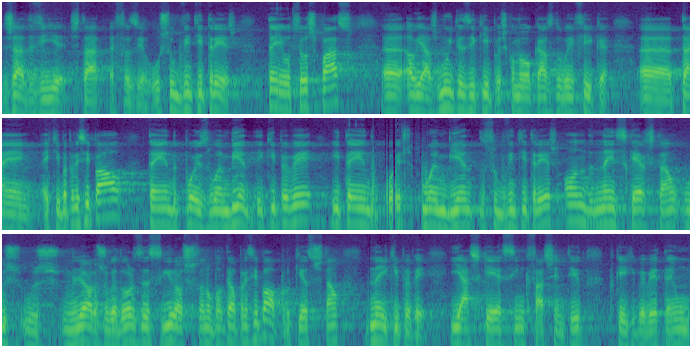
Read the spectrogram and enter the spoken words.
já devia estar a fazê-lo. O Sub-23 tem o seu espaço. Uh, aliás, muitas equipas, como é o caso do Benfica, uh, têm a equipa principal, têm depois o ambiente de equipa B e têm depois o ambiente do Sub-23, onde nem sequer estão os, os, melhores jogadores a seguir aos que estão no plantel principal, porque esses estão na equipa B. E acho que é assim que faz sentido, porque a equipa B tem um,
